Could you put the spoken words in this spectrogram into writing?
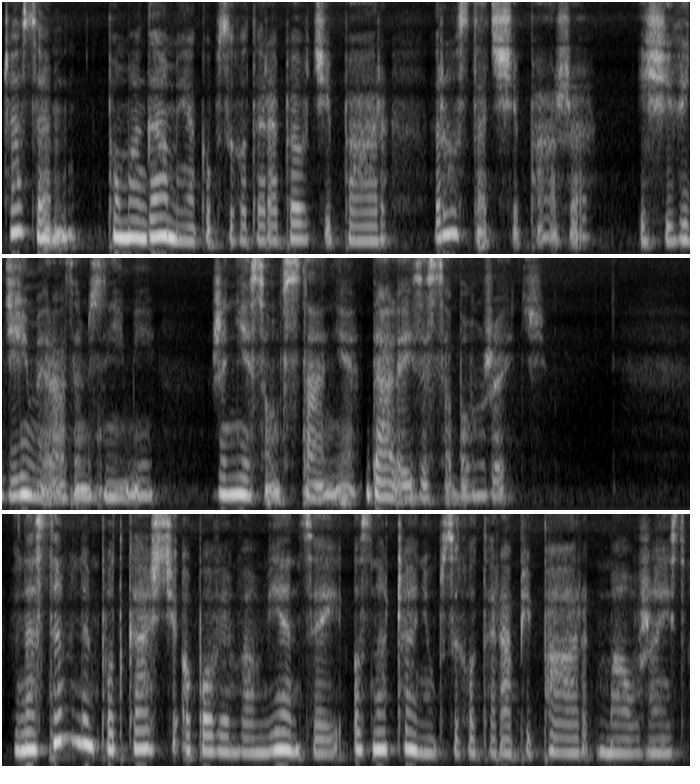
Czasem pomagamy jako psychoterapeuci par rozstać się parze, jeśli widzimy razem z nimi, że nie są w stanie dalej ze sobą żyć. W następnym podcaście opowiem Wam więcej o znaczeniu psychoterapii par, małżeństw,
